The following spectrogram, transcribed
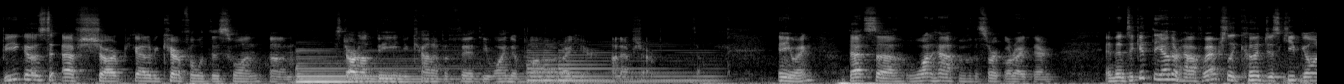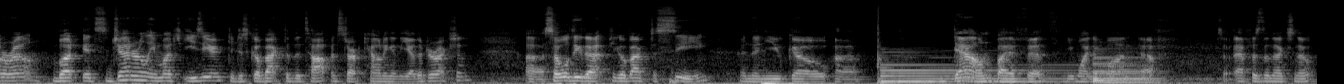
B goes to F sharp. You got to be careful with this one. Um, start on B and you count up a fifth. You wind up uh, right here on F sharp. So, anyway, that's uh, one half of the circle right there. And then to get the other half, we actually could just keep going around, but it's generally much easier to just go back to the top and start counting in the other direction. Uh, so we'll do that. If you go back to C, and then you go uh, down by a fifth, you wind up on F. So F is the next note.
